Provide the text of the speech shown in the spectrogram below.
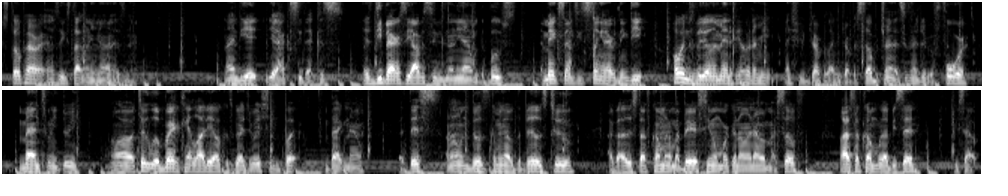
stow power. That's like stock 99, isn't it? 98. Yeah, I can see that because his deep accuracy obviously was 99 with the boost. It makes sense. He's slinging everything deep. Hoping this video, man. If you haven't me, make sure you drop a like and drop a sub. We're trying that 600 before man 23. Uh, I took a little break. I can't lie to y'all because graduation, but I'm back now. Got this. I don't know when the Bills is coming out with the Bills too. I got other stuff coming. I got my Bears team I'm working on right now with myself. A lot of stuff coming. With that be said, peace out.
